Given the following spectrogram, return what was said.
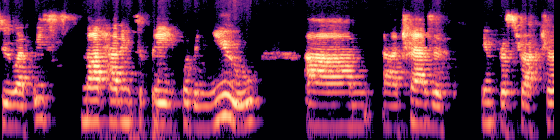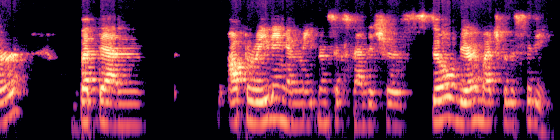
to at least not having to pay for the new um, uh, transit infrastructure, but then operating and maintenance expenditures still very much for the city.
